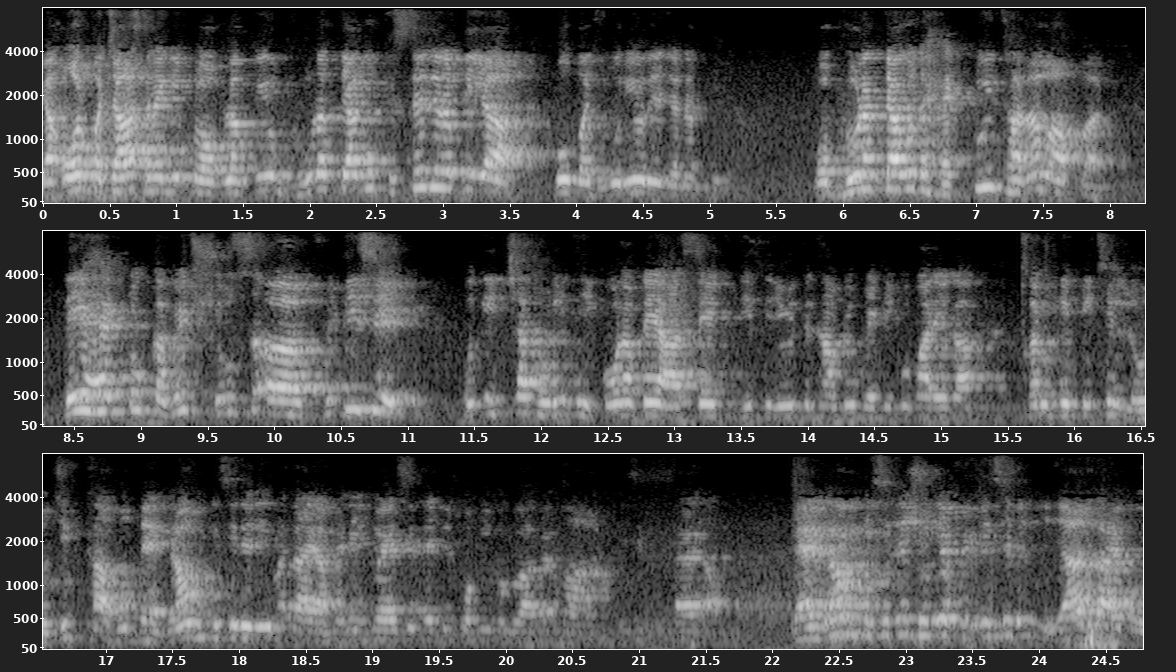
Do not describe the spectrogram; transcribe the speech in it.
या और पचास तरह की प्रॉब्लम थी भ्रूण हत्या को किसने जन्म दिया? वो मजबूरियों ने जन्म दिया। वो भ्रूण हत्या को तो हैड टू ही था ना वहाँ पर। दे हैड टू कमिट फिटी से। उनकी इच्छा थोड़ी थी, कौन अपने हाथ से जीती जीवित इंसान अपनी बेटी को मारेगा? पर उनके पीछे लॉजिक था, वो बैकग्राउंड किसी ने नहीं बताया। मैंने जो ऐसे तरीके कॉपी मंगवा कर किसी ने बताया बैकग्राउंड किसी ने शो किया, फिटी से भी इजाद गायब हो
